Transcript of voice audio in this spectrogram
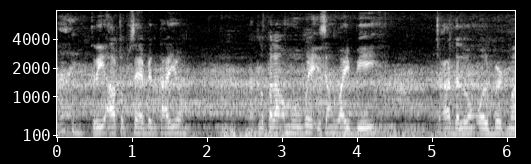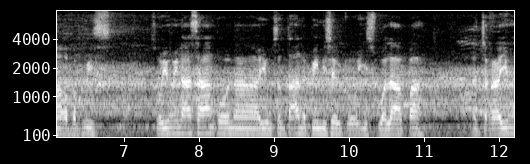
Ay, 3 out of 7 tayo. Tatlo pa lang umuwi, isang YB, tsaka dalawang Allbird mga kabagwis. So yung inaasahan ko na yung santaan na finisher ko is wala pa. At tsaka yung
